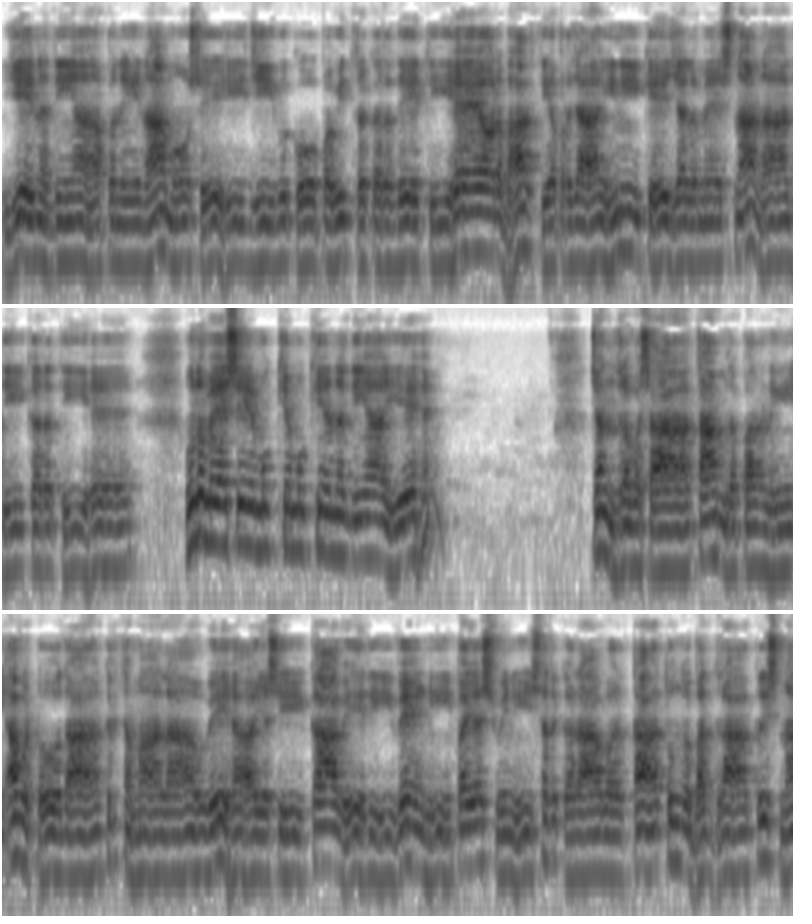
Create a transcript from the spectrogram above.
ये नदियाँ अपने नामों से ही जीव को पवित्र कर देती है और भारतीय प्रजा इन्हीं के जल में स्नान आदि करती है। उनमें से मुख्य मुख्य नदियाँ ये हैं। चंद्रवशा ताम्रपर्णी अवटोदा कृतमाला वेहायसी कावेरी वेणी पयस्विनी शर्करावर्ता तुंगभद्रा कृष्णा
